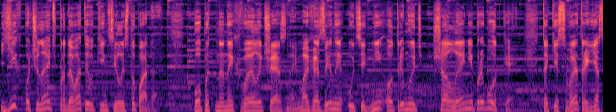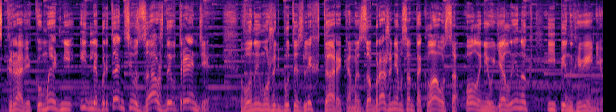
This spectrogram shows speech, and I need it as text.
Їх починають продавати у кінці листопада. Попит на них величезний. Магазини у ці дні отримують шалені прибутки. Такі светри яскраві, кумедні і для британців завжди в тренді. Вони можуть бути з ліхтариками, з зображенням Санта-Клауса, оленів, ялинок і пінгвінів.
